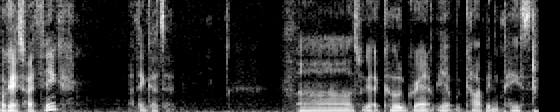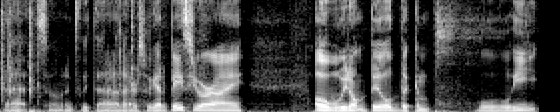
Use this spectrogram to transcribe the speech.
Okay, so I think, I think that's it. Uh, so we got code grant. Yep, we copied and pasted that. So I'm going to delete that out of there. So we got a base URI. Oh, but we don't build the complete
